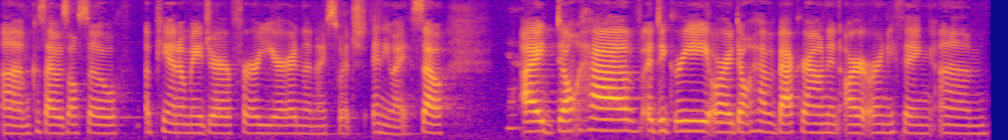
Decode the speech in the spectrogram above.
because um, I was also a piano major for a year and then I switched anyway. So yeah. I don't have a degree or I don't have a background in art or anything. Um,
